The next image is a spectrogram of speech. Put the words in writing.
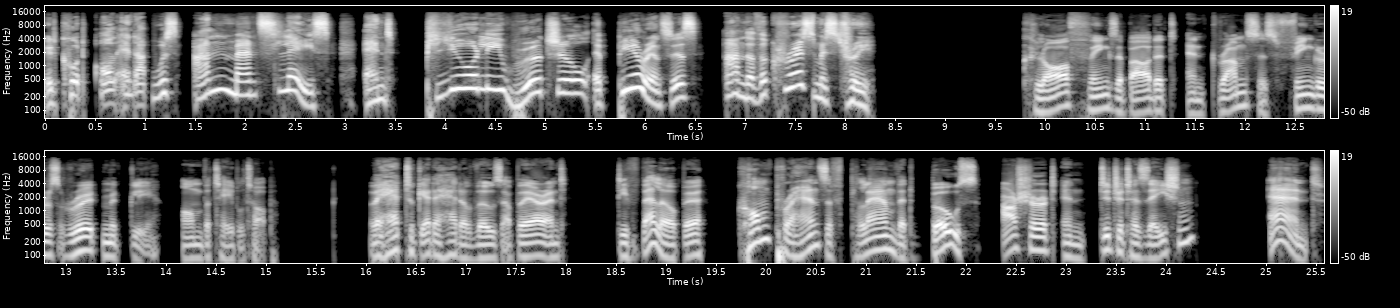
it could all end up with unmanned sleighs and purely virtual appearances under the Christmas tree. Claude thinks about it and drums his fingers rhythmically on the tabletop. They had to get ahead of those up there and develop a comprehensive plan that both ushered in digitization and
